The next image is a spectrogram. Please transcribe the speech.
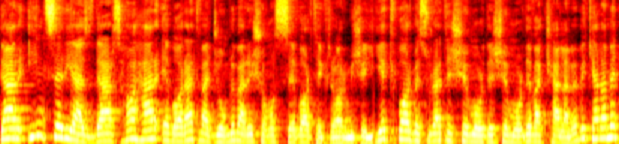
در این سری از درس ها هر عبارت و جمله برای شما سه بار تکرار میشه. یک بار به صورت شمرده شمرده و کلمه به کلمه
